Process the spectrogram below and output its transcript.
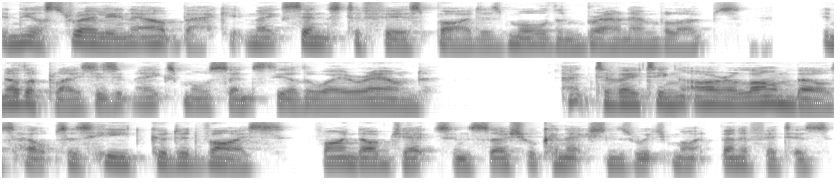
In the Australian outback, it makes sense to fear spiders more than brown envelopes. In other places, it makes more sense the other way around. Activating our alarm bells helps us heed good advice, find objects and social connections which might benefit us,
